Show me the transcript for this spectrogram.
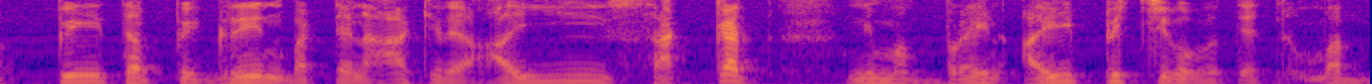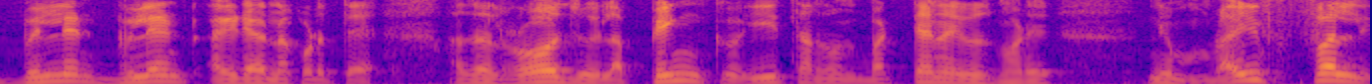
ಅಪ್ಪಿ ತಪ್ಪಿ ಗ್ರೀನ್ ಬಟ್ಟೆನ ಹಾಕಿದರೆ ಐ ಸಖತ್ ನಿಮ್ಮ ಬ್ರೈನ್ ಐ ಪಿಚ್ಚಿಗೆ ಹೋಗುತ್ತೆ. ತುಂಬ ಬ್ರಿಲಿಯಂಟ್ ಬ್ರಿಲಿಯಂಟ್ ಐಡಿಯಾನ ಕೊಡುತ್ತೆ. ಅದರಲ್ಲಿ ರೋಜು ಇಲ್ಲ ಪಿಂಕ್ ಈ ಥರದ ಒಂದು ಬಟ್ಟೆನ ಯೂಸ್ ಮಾಡಿ ನಿಮ್ಮ ಲೈಫಲ್ಲಿ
